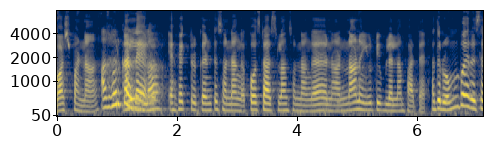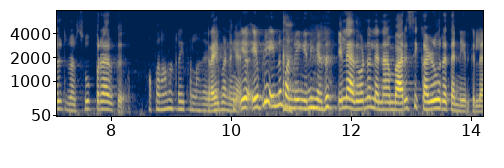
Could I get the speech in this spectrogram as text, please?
வாஷ் பண்ணா அது நல்ல? எஃபெக்ட் இருக்குன்ட்டு சொன்னாங்க. கோஸ்டார்ஸ்லாம் சொன்னாங்க. நான் நானும் யூடியூப்ல எல்லாம் பார்த்தேன். அது ரொம்ப ரிசல்ட் சூப்பராக இருக்கு. அப்போ நானும் ட்ரை பண்ணலாங்க ட்ரை பண்ணுங்க. எப்படி என்ன பண்ணுவீங்க நீங்கள் அது? இல்லை அது ஒன்றும் இல்லை. நம்ம அரிசி கழுவுற தண்ணி இருக்குல்ல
